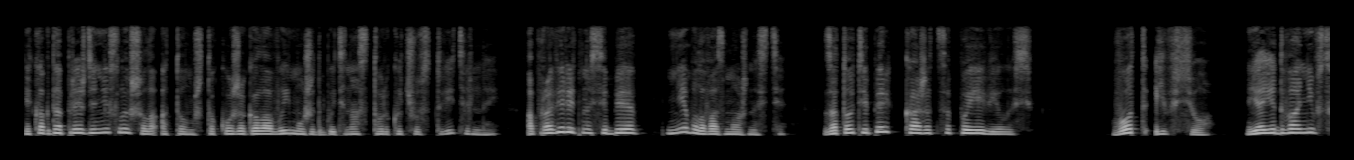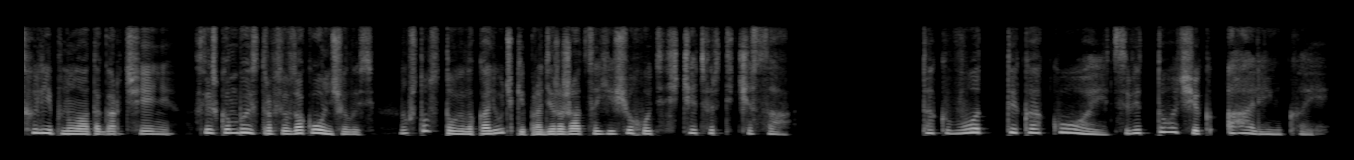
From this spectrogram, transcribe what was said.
никогда прежде не слышала о том, что кожа головы может быть настолько чувствительной, а проверить на себе не было возможности. Зато теперь, кажется, появилась. Вот и все. Я едва не всхлипнула от огорчения. Слишком быстро все закончилось. Ну что стоило колючке продержаться еще хоть с четверти часа? «Так вот ты какой, цветочек аленький!»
